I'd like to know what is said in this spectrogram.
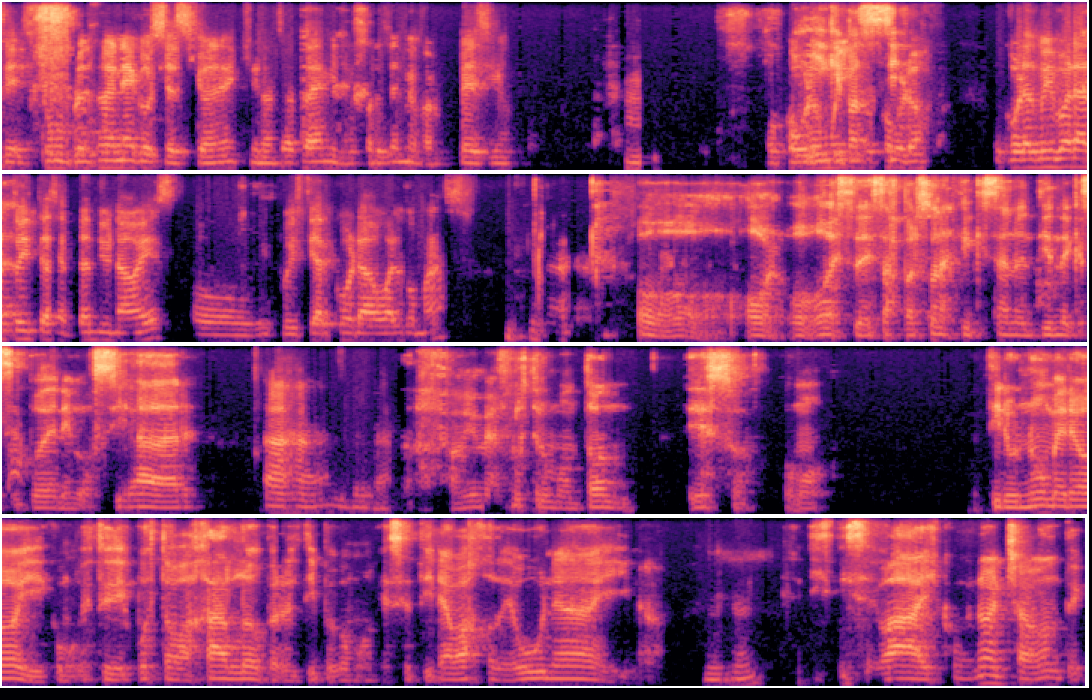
Sí, es como un proceso de el que uno trata de mirar cuál es el mejor precio. O, cobro ¿Y muy, qué pasa o si- cobro- o cobras muy barato y te aceptan de una vez, o pudiste haber cobrado algo más. O, o, o- o es de esas personas que quizá no entiende que se puede negociar. Ajá, es verdad. A mí me frustra un montón eso, como tiro un número y como que estoy dispuesto a bajarlo, pero el tipo como que se tira abajo de una y, no, y, y se va, y es como, no, chabón, te,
